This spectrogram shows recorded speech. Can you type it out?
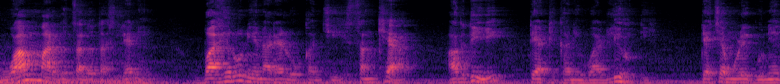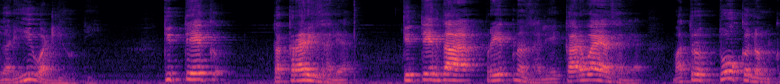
वाम मार्ग चालत असल्याने बाहेरून येणाऱ्या लोकांची संख्या अगदी त्या ठिकाणी वाढली होती. त्याच्यामुळे गुन्हेगारीही वाढली होती. कित्येक तक्रारी झाल्या कित्येकदा प्रयत्न झाले कारवाया झाल्या मात्र तो कलंक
